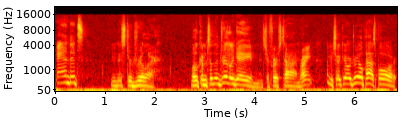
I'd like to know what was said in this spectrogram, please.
And it's Mr. Driller. Welcome to the driller game. It's your first time, right? Let me check your drill passport.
